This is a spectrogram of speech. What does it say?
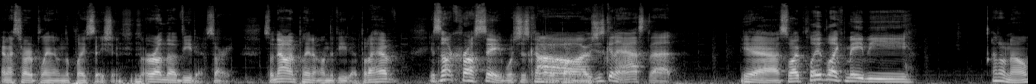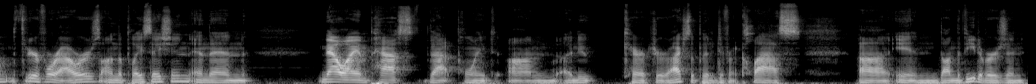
and I started playing it on the PlayStation or on the Vita. Sorry. So now I'm playing it on the Vita, but I have it's not cross save, which is kind of a Oh, bummer. I was just gonna ask that. Yeah, so I played like maybe I don't know three or four hours on the PlayStation, and then now I am past that point on a new character. I actually played a different class uh, in on the Vita version.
